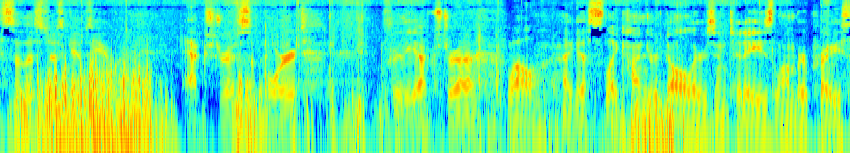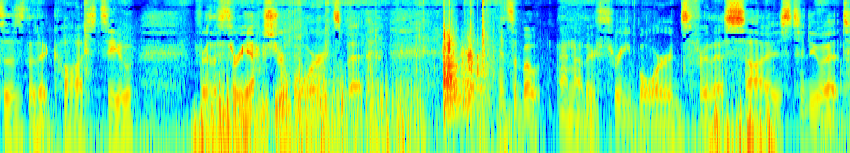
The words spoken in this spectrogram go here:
So this just gives you extra support for the extra, well, I guess like $100 in today's lumber prices that it costs you for the three extra boards, but it's about another three boards for this size to do it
